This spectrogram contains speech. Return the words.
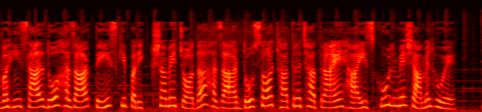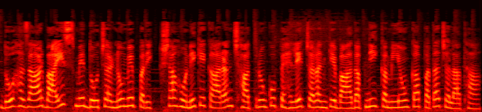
वहीं साल 2023 की परीक्षा में 14,200 छात्र छात्राएँ हाई स्कूल में शामिल हुए। 2022 में दो चरणों में परीक्षा होने के कारण छात्रों को पहले चरण के बाद अपनी कमियों का पता चला था।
